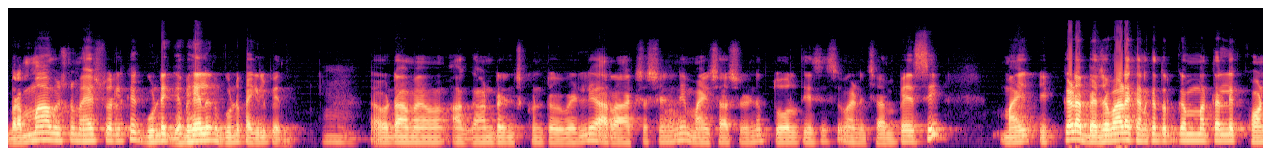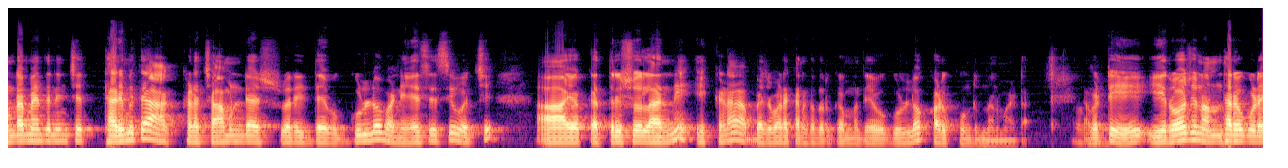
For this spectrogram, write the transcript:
బ్రహ్మ విష్ణు మహేశ్వరులకి గుండె గభేలని గుండె పగిలిపోయింది. కాబట్టి ఆమె ఆ గాండ్రించుకుంటూ వెళ్ళి ఆ రాక్షసుడిని మహిషాసురుడిని తోలు తీసేసి వాడిని చంపేసి మై ఇక్కడ బెజవాడ కనకదుర్గమ్మ తల్లి కొండ మీద నుంచి తరిమితే అక్కడ చాముండేశ్వరి దేవి గుళ్ళో వాడిని వేసేసి వచ్చి ఆ యొక్క త్రిశూలాన్ని ఇక్కడ బెజవాడ కనకదుర్గమ్మ దేవి గుళ్ళో కడుక్కుంటుందన్నమాట. కాబట్టి ఈ రోజున అందరూ కూడా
